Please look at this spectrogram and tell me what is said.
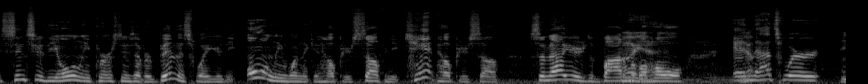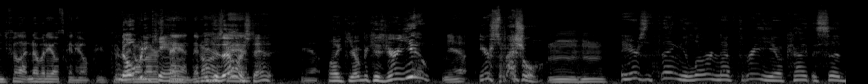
since you're the only person who's ever been this way, you're the only one that can help yourself, and you can't help yourself. So now you're at the bottom Oh, of a hole, and Yep. that's where and you feel like nobody else can help you because nobody they don't can understand. They don't because they don't understand. understand it. Yeah. Like you know, because you're you. Yeah. You're special. Mm-hmm. And here's the thing: you learn in F3. You know, kind of they said,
